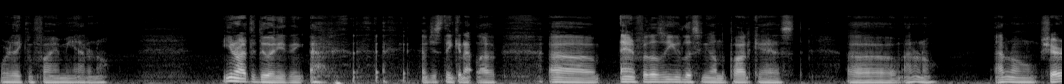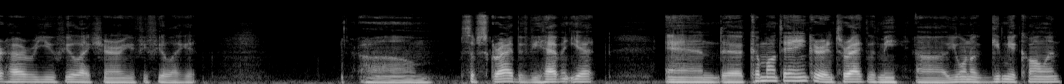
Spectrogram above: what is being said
where they can find me. I don't know. You don't have to do anything. I'm just thinking out loud. Uh, and for those of you listening on the podcast, uh, I don't know. I don't know. Share it however you feel like sharing if you feel like it. Um, subscribe if you haven't yet. And uh, come on to Anchor, interact with me. Uh, you want to give me a call in?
